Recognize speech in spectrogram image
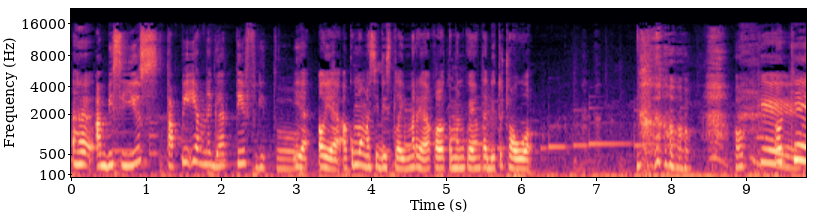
Eh, ambisius tapi yang negatif gitu iya oh ya aku mau ngasih disclaimer ya kalau temanku yang tadi tuh cowok oke Oke.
